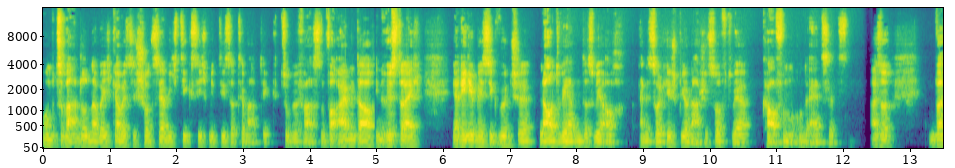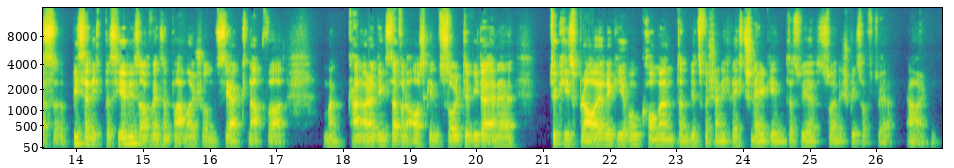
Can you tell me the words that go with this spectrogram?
umzuwandeln. Aber ich glaube, es ist schon sehr wichtig, sich mit dieser Thematik zu befassen. Vor allem da auch in Österreich ja regelmäßig Wünsche laut werden, dass wir auch eine solche Spionagesoftware kaufen und einsetzen. Also was bisher nicht passiert ist, auch wenn es ein paar Mal schon sehr knapp war. Man kann allerdings davon ausgehen, sollte wieder eine türkis-blaue Regierung kommen, dann wird es wahrscheinlich recht schnell gehen, dass wir so eine Spielsoftware erhalten.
